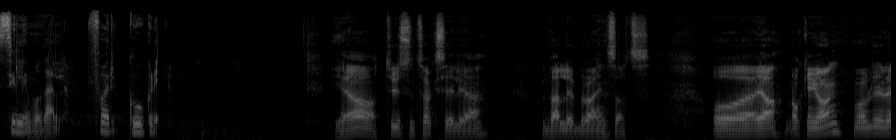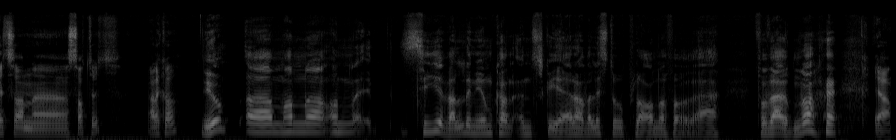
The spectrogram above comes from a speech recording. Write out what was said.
Silje Modell for Googli. Ja, tusen takk, Silje. Veldig bra innsats. Og ja, nok en gang. Man blir litt sånn uh, satt ut, eller hva? Jo, um, han, uh, han sier veldig mye om hva han ønsker å gjøre. Har veldig store planer for, uh, for verden, da. Ja.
